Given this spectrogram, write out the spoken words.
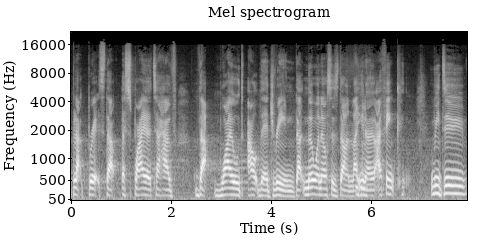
Black Brits that aspire to have that wild out there dream that no one else has done? Like, you Mm-hmm. know, I think we do.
